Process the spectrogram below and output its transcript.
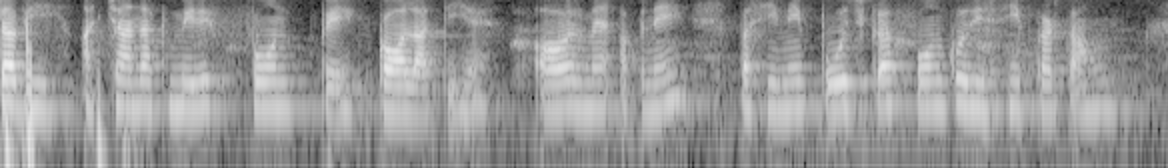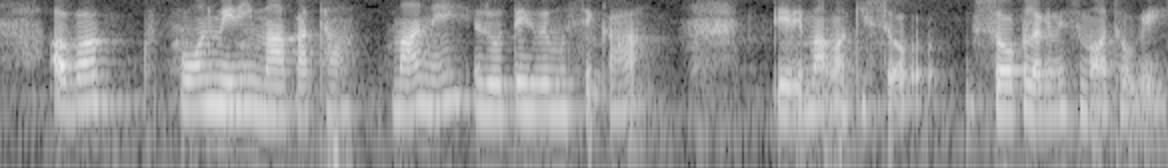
तभी अचानक मेरे फ़ोन पे कॉल आती है और मैं अपने पसीने पोछ कर फ़ोन को रिसीव करता हूँ। अब वह फ़ोन मेरी माँ का था। माँ ने रोते हुए मुझसे कहा, तेरे मामा की शौ शौक लगने से मौत हो गई।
